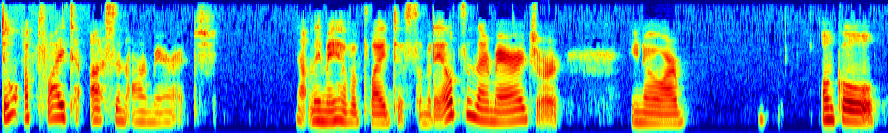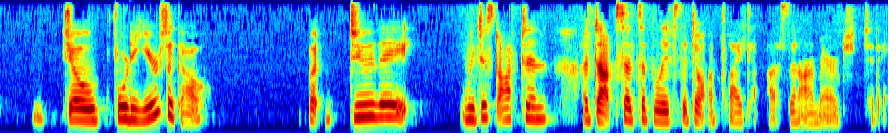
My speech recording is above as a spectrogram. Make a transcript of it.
don't apply to us in our marriage. Now, they may have applied to somebody else in their marriage or, you know, our Uncle Joe 40 years ago. But do they, we just often adopt sets of beliefs that don't apply to us in our marriage today.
